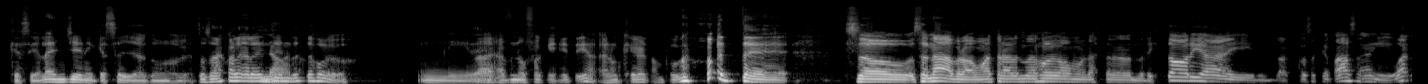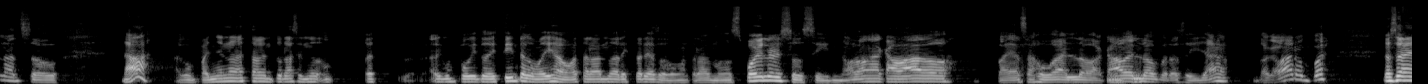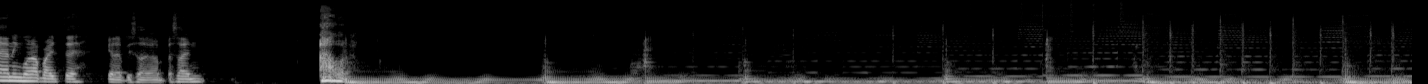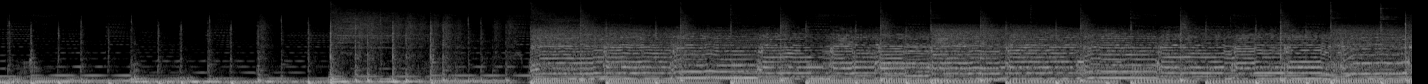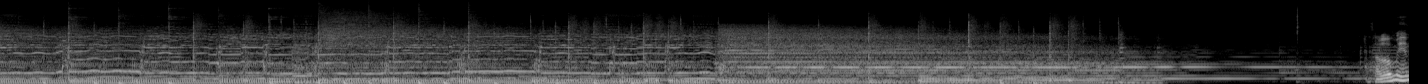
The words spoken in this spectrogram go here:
que si el engine y qué sé yo, como que, ¿tú sabes cuál es el engine de este juego? Ni idea. I have no fucking idea. I don't care tampoco. este, So, so nada, pero vamos a estar hablando del juego, vamos a estar hablando de la historia y las cosas que pasan y whatnot. So, nada, acompáñenos a esta aventura haciendo eh, algo un poquito distinto. Como dije, vamos a estar hablando de la historia, so vamos a estar hablando de spoilers. O si no lo han acabado, váyanse a jugarlo, acábenlo. Pero si ya lo acabaron, pues no se vayan a ninguna parte que el episodio va a empezar ahora.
